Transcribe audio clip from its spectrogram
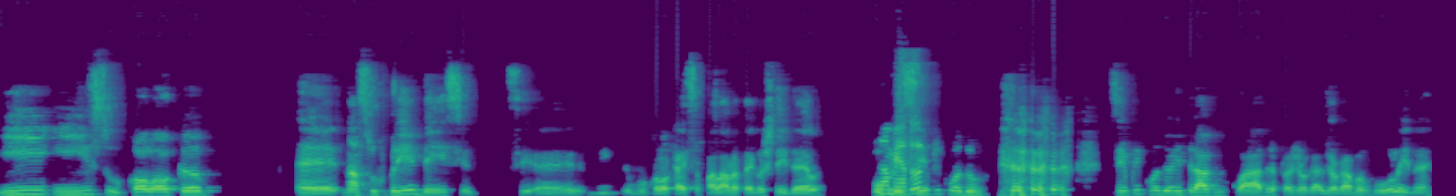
E, e isso coloca é, na surpreendência, se, é, eu vou colocar essa palavra, até gostei dela, Não, porque adorei. sempre quando sempre quando eu entrava em quadra para jogar, jogava vôlei, né?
